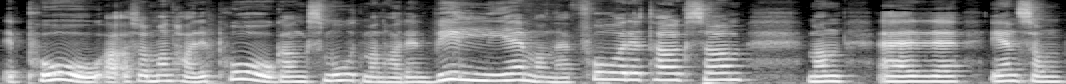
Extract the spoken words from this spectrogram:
eh, på Altså, man har et pågangsmot, man har en vilje, man er foretaksom. Man er eh, en som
